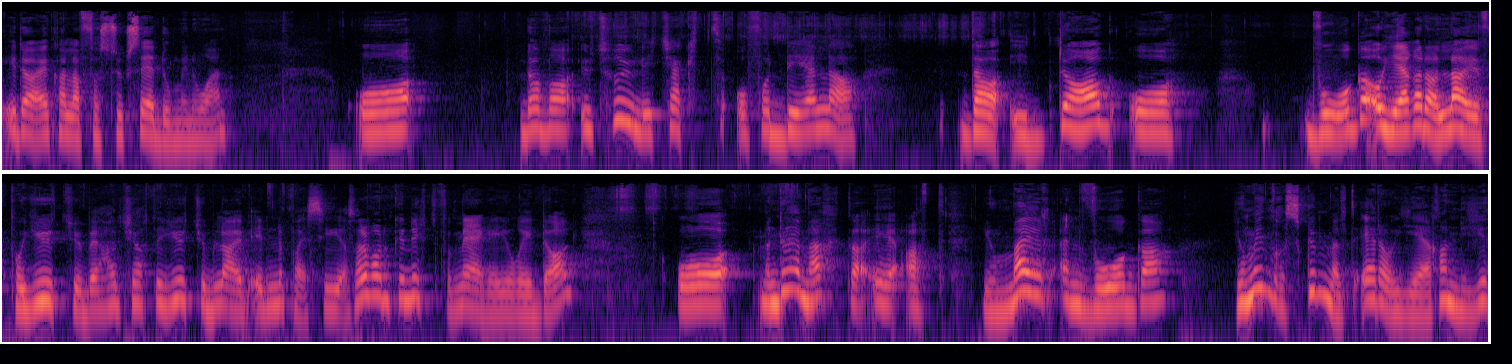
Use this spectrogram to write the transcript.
i det jeg kaller for suksessdominoen. Og det var utrolig kjekt å få dele det i dag. og våge å gjøre det live på YouTube. Jeg hadde kjørt YouTube live inne på ei side, så det var noe nytt for meg jeg gjorde i dag. Og, men det jeg merker, er at jo mer en våger, jo mindre skummelt er det å gjøre nye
